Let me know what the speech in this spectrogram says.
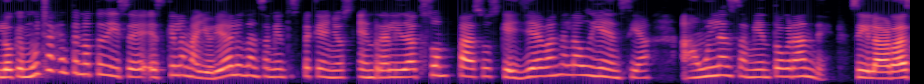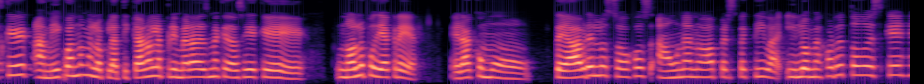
Lo que mucha gente no te dice es que la mayoría de los lanzamientos pequeños en realidad son pasos que llevan a la audiencia a un lanzamiento grande. Sí, la verdad es que a mí cuando me lo platicaron la primera vez me quedó así de que no lo podía creer. Era como, te abre los ojos a una nueva perspectiva y lo mejor de todo es que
